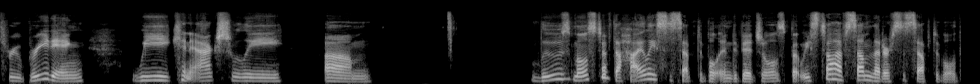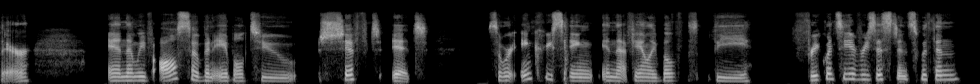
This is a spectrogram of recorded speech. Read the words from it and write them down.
through breeding, we can actually um, lose most of the highly susceptible individuals, but we still have some that are susceptible there. And then we've also been able to shift it. So we're increasing in that family both the frequency of resistance within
